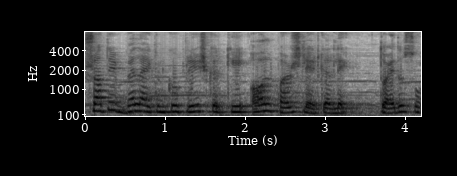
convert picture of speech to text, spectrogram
साथ ही बेल आइकन को प्रेस करके ऑल पर सिलेक्ट कर लें। तो आइए दोस्तों,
